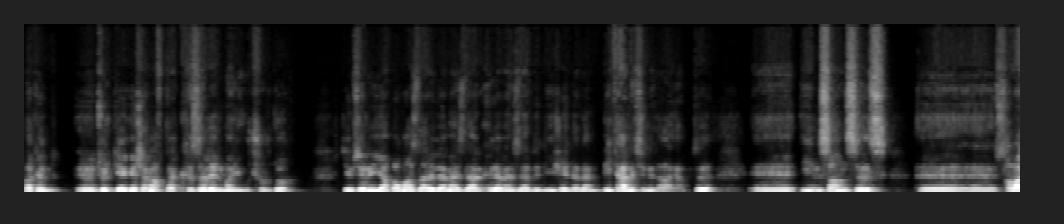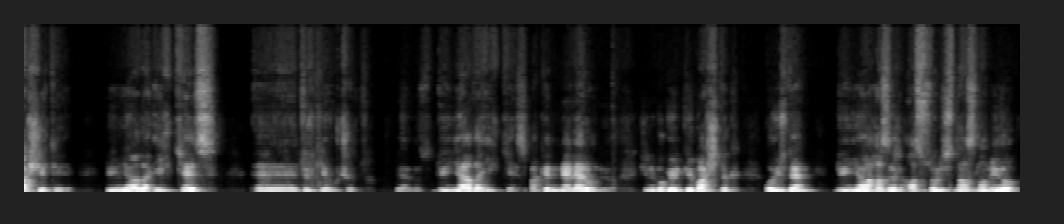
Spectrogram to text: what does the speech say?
Bakın e, Türkiye geçen hafta Kızıl Elma'yı uçurdu. Kimsenin yapamazlar, edemezler, edemezler dediği şeylerden bir tanesini daha yaptı. E, insansız e, savaş jeti dünyada ilk kez e, Türkiye uçurdu. Dünyada ilk kez. Bakın neler oluyor. Şimdi bugünkü başlık o yüzden dünya hazır, astrolist nazlanıyor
